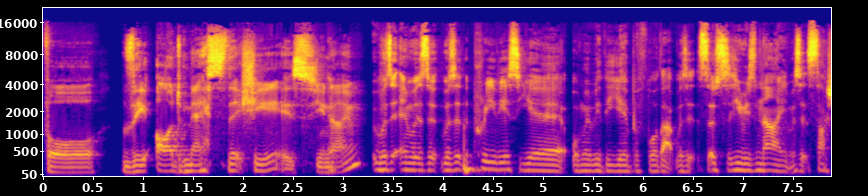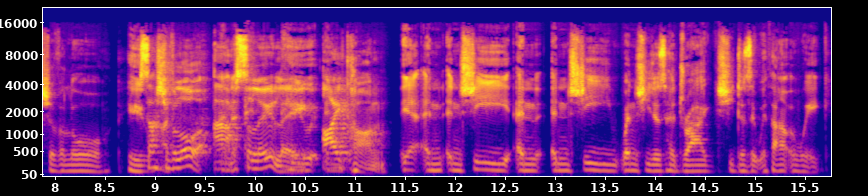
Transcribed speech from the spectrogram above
for the odd mess that she is, you know? Uh, was it and was it was it the previous year or maybe the year before that? Was it so series nine? Was it Sasha Velour? Who Sasha Velour, absolutely. who- Icon. Yeah, and and she and and she when she does her drag, she does it without a wig.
